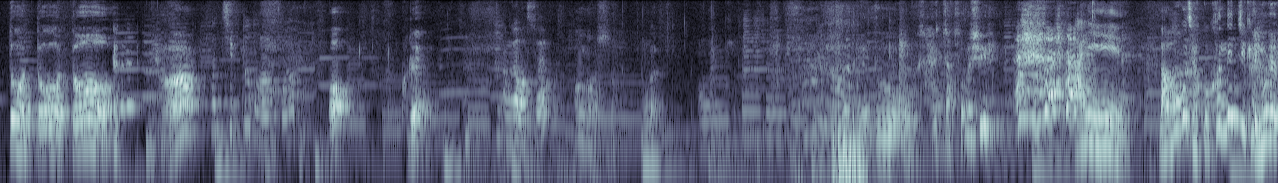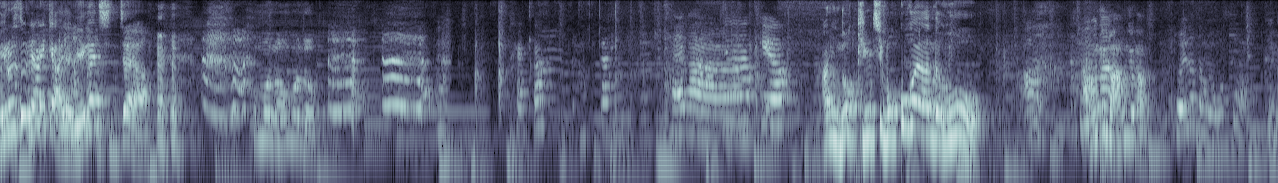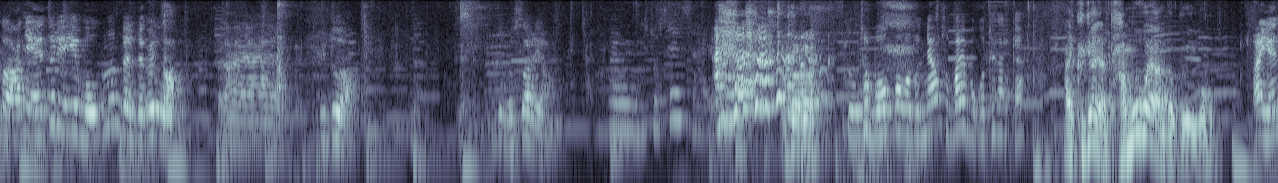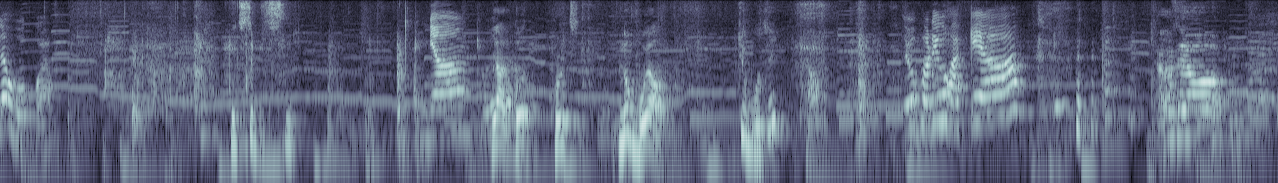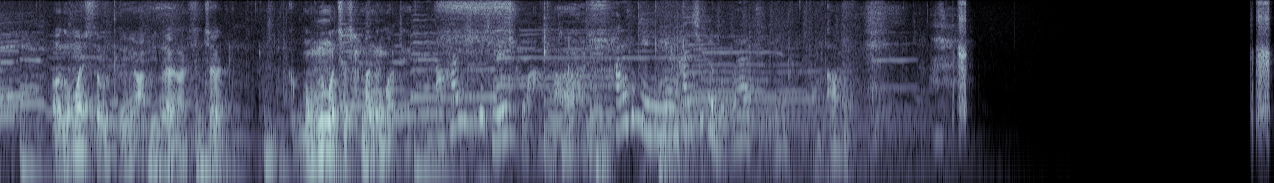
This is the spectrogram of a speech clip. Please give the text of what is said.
또또 또 어? 전 집도 더럽고요 어? 그래? 안 가봤어요? 안 가봤어 얘도 살짝 소시 아니 나보고 자꾸 컨텐츠 괴물 이런 소리 할 게 아니야. 얘가 진짜야. 어머나 어머나 갈까? 갈까? 잘가. 퇴근할게요 아니 너 김치 먹고 가야 한다고. 한 개만 한 개만 거의 다 먹었어. 그니까 아니 애들이 먹는데 내가 일단. 야야야야 유도야 너 몇 살이야? 음, 저저 먹을 거거든요. 저 빨리 먹고 퇴근할게요. 아니 그게 아니라 다 먹어야 한다고요 이거 아 얘네가 먹을 거예요. 이거 진짜 미친 안녕. 야너 벌칙 너 뭐야 저 뭐지? 이거 버리고 갈게요. 잘 가세요. 아 너무 맛있어 근데 야 민우야 나 진짜 먹는 건 진짜 잘 맞는 것 같아. 나 한식이 제일 좋아. 아 씨, 한국인은 한식을 먹어야지. 그러니까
